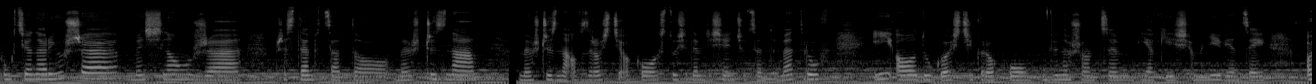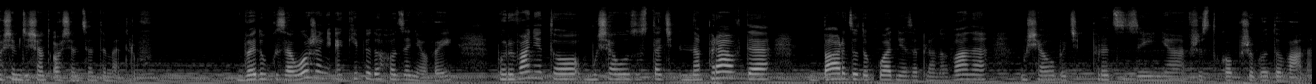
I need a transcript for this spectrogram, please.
Funkcjonariusze myślą, że przestępca to mężczyzna, mężczyzna o wzroście około 170 cm i o długości kroku wynoszącym jakieś mniej więcej 88 cm. Według założeń ekipy dochodzeniowej, porwanie to musiało zostać naprawdę bardzo dokładnie zaplanowane, musiało być precyzyjnie wszystko przygotowane.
